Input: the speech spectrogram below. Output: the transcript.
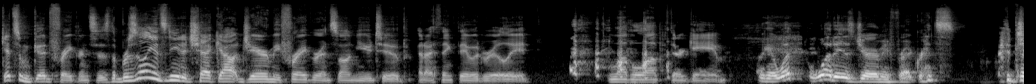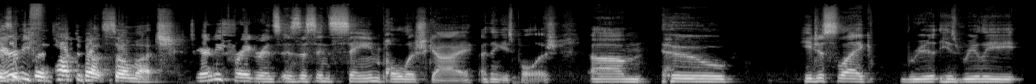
get some good fragrances. The Brazilians need to check out Jeremy Fragrance on YouTube, and I think they would really level up their game. Okay, what what is Jeremy Fragrance? Jeremy it's been talked about so much. Jeremy Fragrance is this insane Polish guy. I think he's Polish. Um, who he just like re- he's really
